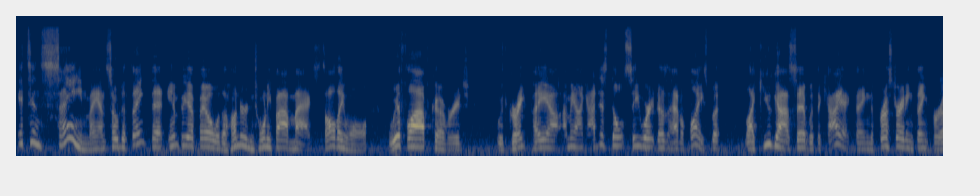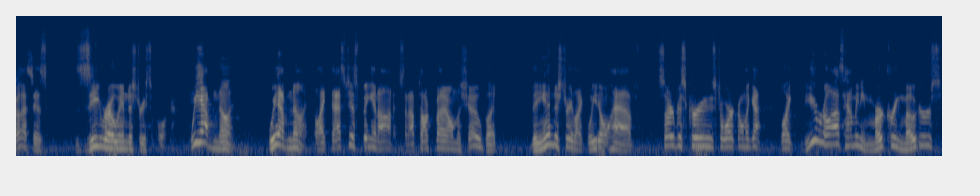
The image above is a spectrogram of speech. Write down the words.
it's insane, man. So to think that MPFL with 125 max, that's all they want, with live coverage, with great payout. I mean, like, I just don't see where it doesn't have a place. But like you guys said with the kayak thing, the frustrating thing for us is zero industry support. We have none. We have none. Like that's just being honest. And I've talked about it on the show, but the industry, like we don't have service crews to work on the guy. Like, do you realize how many Mercury motors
